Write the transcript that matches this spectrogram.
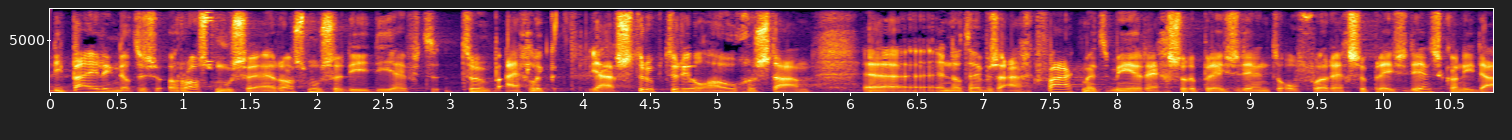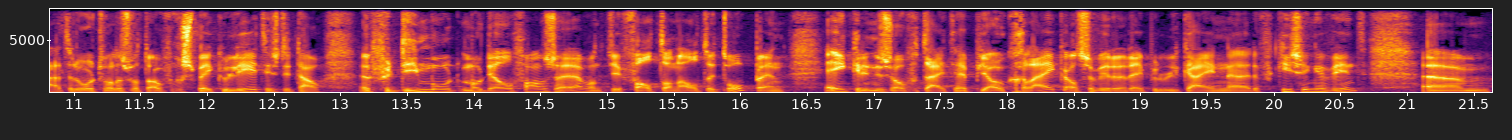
die peiling, dat is Rasmussen. En Rasmussen die, die heeft Trump eigenlijk ja, structureel hoger staan. en dat hebben ze eigenlijk vaak met meer rechtsere presidenten of rechtse presidentskandidaten. Er wordt wel eens wat over gespeculeerd is dit nou een verdienmodel van ze? Hè? Want je valt dan altijd op. En één keer in de zoveel tijd heb je ook gelijk als er weer een republikein uh, de verkiezingen wint. Um,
